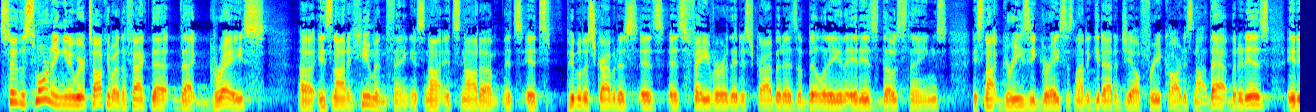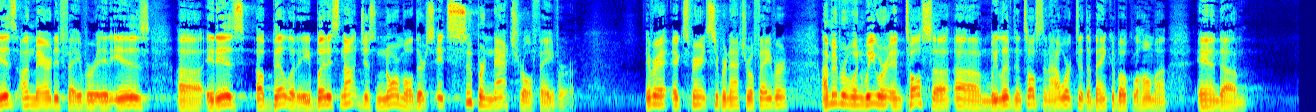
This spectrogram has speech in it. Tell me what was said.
So this morning, you know, we were talking about the fact that, that grace uh, is not a human thing. It's not, it's not a, it's, it's People describe it as, as, as favor, they describe it as ability, and it is those things. It's not greasy grace, it's not a get out of jail free card, it's not that. But it is, it is unmerited favor, it is, uh, it is ability, but it's not just normal, There's, it's supernatural favor. Ever experienced supernatural favor? I remember when we were in Tulsa, um, we lived in Tulsa, and I worked at the Bank of Oklahoma, and um,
